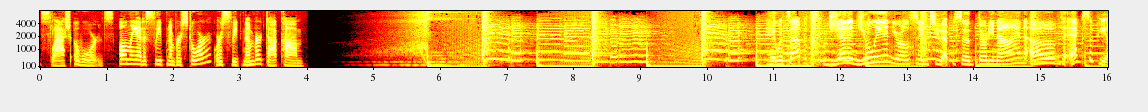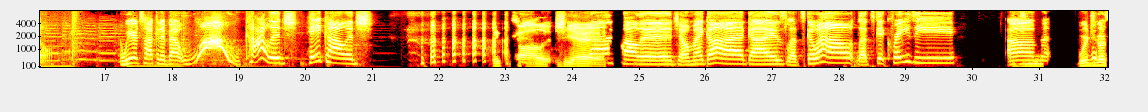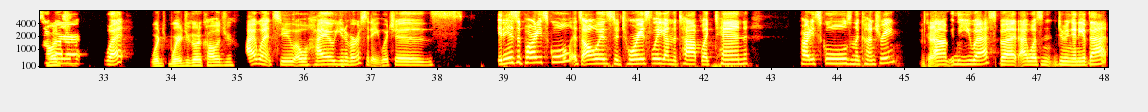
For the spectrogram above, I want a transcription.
slash awards. Only at a Sleep Number store or sleepnumber.com. Hey, what's up? It's Jen and Julian. You're listening to episode 39 of X Appeal. And we are talking about, wow, college. Hey, college. College, yeah. Yeah, college. Oh my God, guys, let's go out. Let's get crazy. Um, Where'd you go to college? your- what? Where'd, where'd you go to college? You? I went to Ohio University, which is it is a party school. It's always notoriously on the top like 10 party schools in the country, Okay. um, in the US, but I wasn't doing any of that.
